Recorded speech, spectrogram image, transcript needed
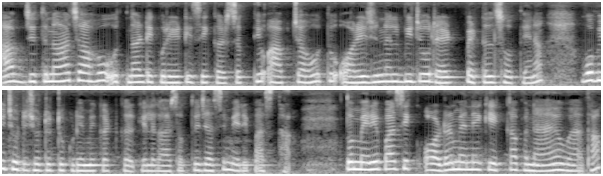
आप जितना चाहो, उतना डेकोरेट इसे कर सकते हो। आप चाहो तो ओरिजिनल भी जो रेड पेटल्स होते हैं ना, वो भी छोटे छोटे टुकड़े में कट करके लगा सकते हो, जैसे मेरे पास था। तो मेरे पास एक ऑर्डर मैंने केक का बनाया हुआ था।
